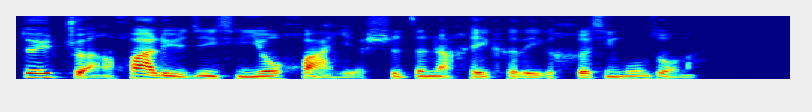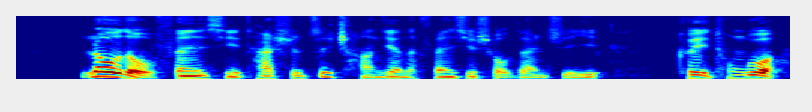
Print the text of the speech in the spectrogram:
对于转化率进行优化，也是增长黑客的一个核心工作嘛。漏斗分析它是最常见的分析手段之一，可以通过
